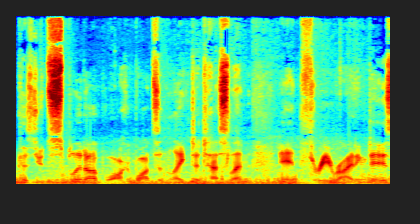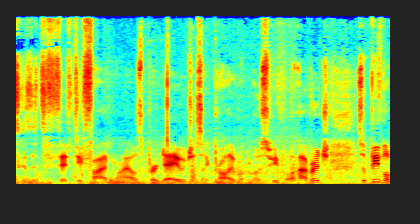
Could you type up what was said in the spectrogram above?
because you'd split up Watson Lake to Teslin in three riding days because it's 55 miles per day, which is like probably what most people average. So people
